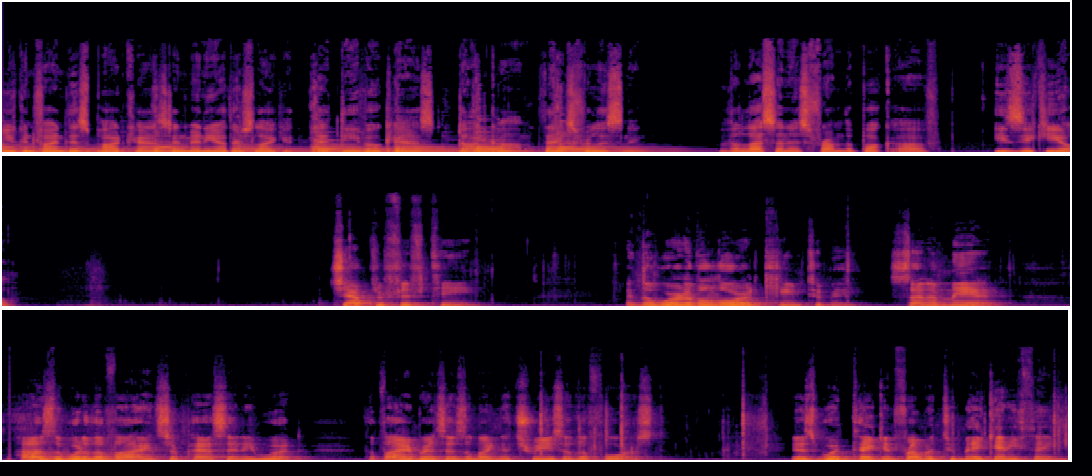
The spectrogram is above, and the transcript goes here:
You can find this podcast and many others like it at devocast.com. Thanks for listening. The lesson is from the book of Ezekiel. Chapter 15 And the word of the Lord came to me Son of man, how does the wood of the vine surpass any wood? The vine branch is among the trees of the forest. Is wood taken from it to make anything?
